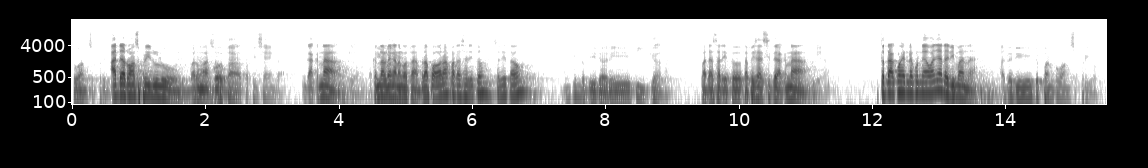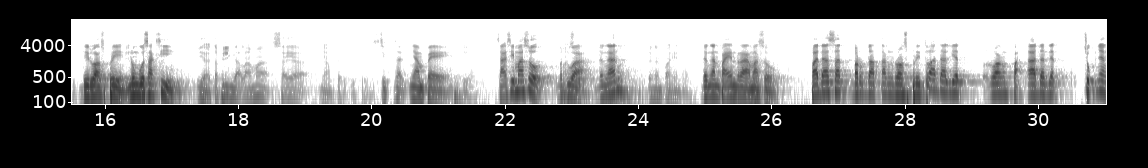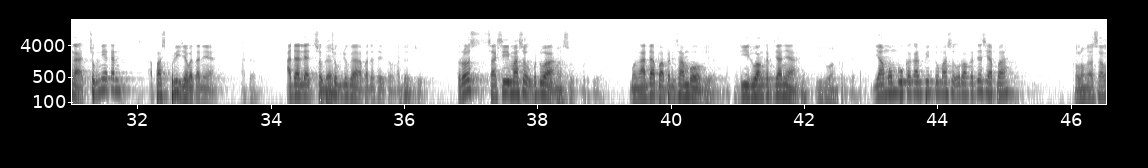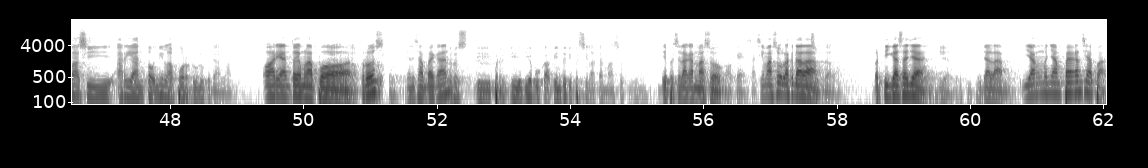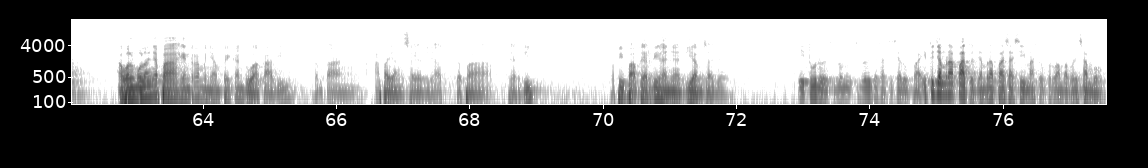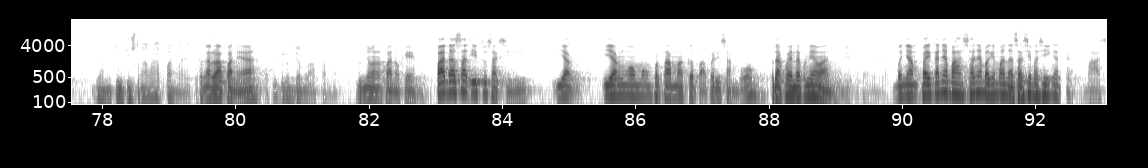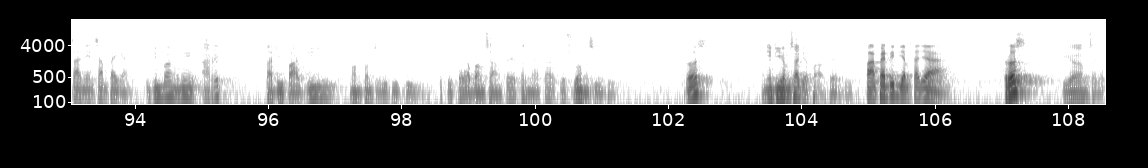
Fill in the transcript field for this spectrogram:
ruang seperti. Ada ruang spree dulu, baru masuk. Anggota, tapi saya enggak. Enggak kenal. Iya, tapi kenal dengan anggota. Berapa orang pada saat itu? Saksi tahu? Mungkin lebih dari tiga lah. Pada saat itu, tapi saksi tidak kenal. Iya. Terdakwa Hendra Kurniawannya ada di mana? Ada di depan ruang seperti waktu itu. Di ruang spree, nunggu saksi. Iya, tapi enggak lama saya nyampe situ. Nyampe. Iya. Saksi masuk berdua Masuk, dengan berdua, dengan Pak Hendra. dengan Pak Hendra masuk. Pada saat baru datang ruang spree itu ada lihat ruang Pak ada lihat cuknya nggak? Cuk ini kan apa spree jabatannya? Ada, Ada lihat cuk, Ada. cuk juga pada saat itu. ada Cuk. Terus saksi masuk berdua Masuk berdua. menghadap Pak Ferdi Sambo Iya, menghadap. di ruang kerjanya. Di ruang kerja. Yang membukakan pintu masuk ruang kerja siapa? Kalau nggak salah si Arianto ini lapor dulu ke dalam. Oh Haryanto yang melapor. Terus yang disampaikan Terus di, di- dia buka pintu dipersilakan masuk dipersilakan masuk. Oke, saksi masuklah ke dalam. Masuk dalam. Bertiga saja Iya, bertiga. di dalam. Yang menyampaikan siapa? Awal mulanya Pak Hendra menyampaikan dua kali tentang apa yang saya lihat ke Pak Ferdi. Tapi Pak Ferdi hanya diam saja. Itu dulu sebelum sebelum itu saksi saya lupa. Itu jam berapa tuh? Jam berapa saksi masuk ke ruang Pak Ferdi Sambo? Jam tujuh setengah delapan lah ya. Setengah delapan ya. Tapi belum jam delapan lah. Belum jam delapan, oke. Pada saat itu saksi yang yang ngomong pertama ke Pak Ferdi Sambo, terdakwa Hendra Kurniawan, Iya Pak Hendra. menyampaikannya bahasanya bagaimana? Saksi masih ingat nggak bahasanya yang disampaikan? Izin Bang, ini Arif tadi pagi nonton CCTV. Ketika abang sampai ternyata Joshua masih hidup. Terus Hanya diam saja Pak Ferdi. Pak Ferdi diam saja. Terus Diam saja.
